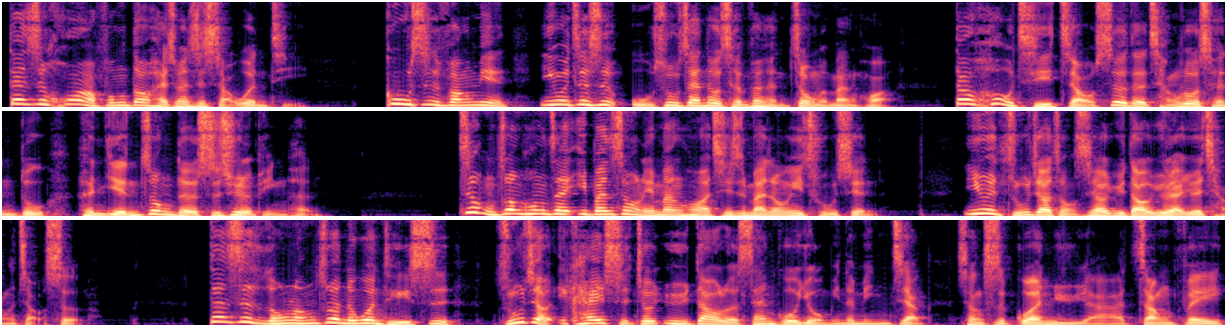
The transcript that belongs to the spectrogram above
但是画风倒还算是小问题。故事方面，因为这是武术战斗成分很重的漫画，到后期角色的强弱程度很严重的失去了平衡。这种状况在一般少年漫画其实蛮容易出现的，因为主角总是要遇到越来越强的角色嘛。但是《龙狼传》的问题是，主角一开始就遇到了三国有名的名将，像是关羽啊、张飞、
